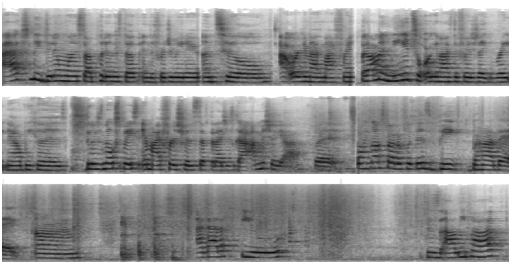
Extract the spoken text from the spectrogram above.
I actually didn't want to start putting the stuff in the refrigerator until I organized my fridge. But I'm going to need to organize the fridge like right now because there's no space in my fridge for the stuff that I just got. I'm going to show y'all. But we're going to start off with this big behind bag. Um, I got a few. This is Olipop.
